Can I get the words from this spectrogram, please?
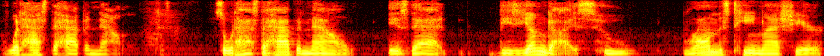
What has to happen now? So what has to happen now is that these young guys who were on this team last year,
